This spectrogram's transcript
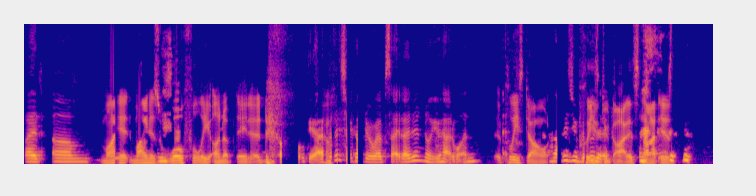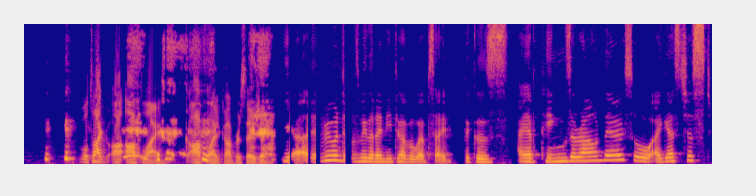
But um, mine, mine is woefully unupdated. Okay, I better check out your website. I didn't know you had one. Please don't. How did you? Please do not. It's not. It is we'll talk offline, offline conversation. Yeah, everyone tells me that I need to have a website because I have things around there. So I guess just,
